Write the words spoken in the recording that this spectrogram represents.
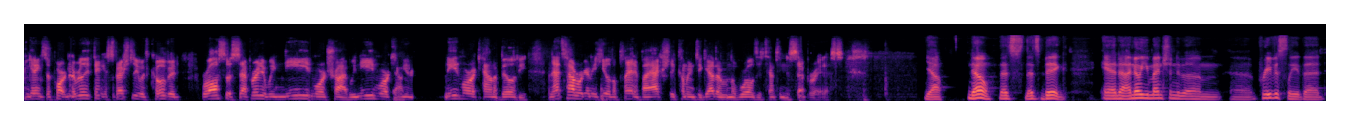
and getting support. And I really think, especially with COVID, we're also separated. We need more tribe. We need more community. Yeah. We need more accountability. And that's how we're going to heal the planet by actually coming together when the world's attempting to separate us. Yeah. No, that's that's big. And I know you mentioned um, uh, previously that,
